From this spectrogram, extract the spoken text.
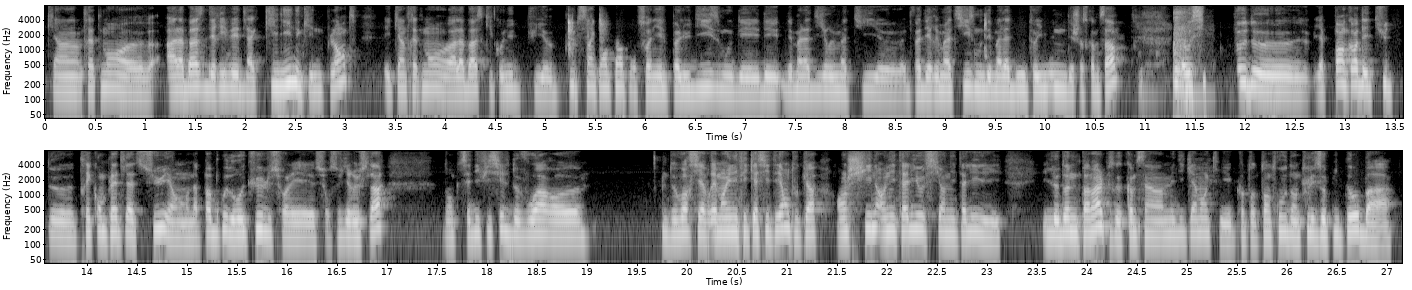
qui est un traitement euh, à la base dérivé de la quinine, qui est une plante, et qui est un traitement euh, à la base qui est connu depuis plus de 50 ans pour soigner le paludisme ou des, des, maladies rhumatiques, des rhumatismes ou des maladies auto-immunes, des choses comme ça. Il y a aussi peu de, il n'y a pas encore d'études très complètes là-dessus et on n'a pas beaucoup de recul sur, les, sur ce virus-là. Donc c'est difficile de voir, de voir s'il y a vraiment une efficacité. En tout cas, en Chine, en Italie aussi, en Italie, ils, le donnent pas mal parce que comme c'est un médicament qui, quand on t'en trouve dans tous les hôpitaux, bah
